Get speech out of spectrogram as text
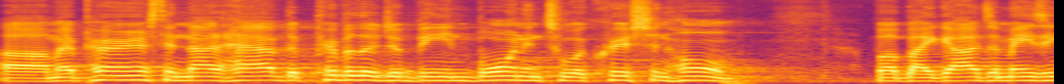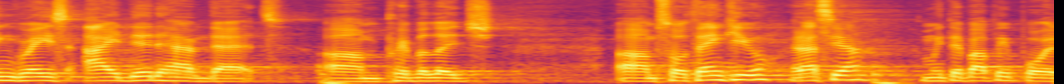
Uh, my parents did not have the privilege of being born into a Christian home. But by God's amazing grace, I did have that um, privilege. Um, so thank you, gracias, Amite Papi, por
